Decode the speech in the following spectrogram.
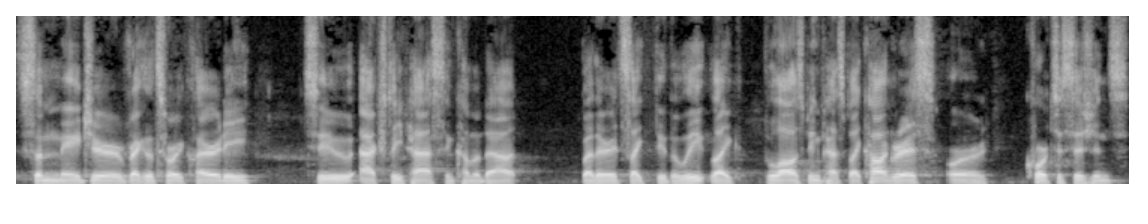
some major regulatory clarity to actually pass and come about, whether it's like through the leak, like the laws being passed by Congress or court decisions?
